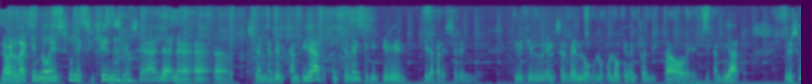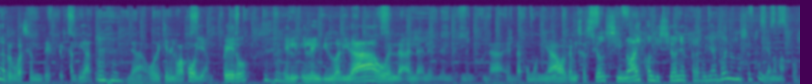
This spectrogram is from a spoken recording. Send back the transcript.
La verdad que no es una exigencia, o sea, la, la es del candidato, evidentemente que quiere, quiere aparecer en, quiere que el, el CERVEL lo, lo coloque dentro del listado de, de candidatos. Pero es una preocupación de- del candidato, ¿ya? O de quienes lo apoyan. Pero en, en la individualidad o en la, en la- la- en la- comunidad o organización, si no hay condiciones para apoyar, bueno, no se apoya nomás. Pues.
